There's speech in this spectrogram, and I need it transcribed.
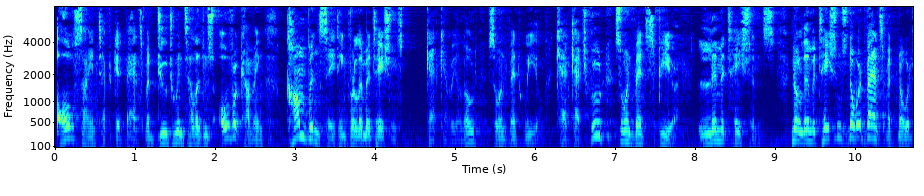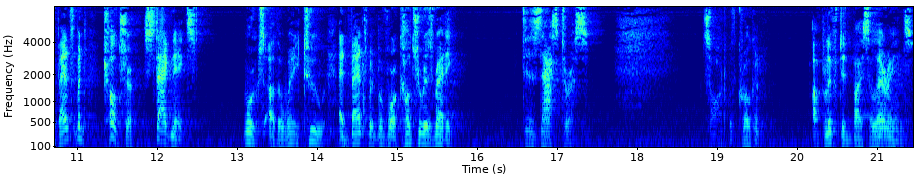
All scientific advancement due to intelligence overcoming, compensating for limitations. Can't carry a load, so invent wheel. Can't catch food, so invent spear. Limitations. No limitations, no advancement. No advancement, culture stagnates. Works other way, too. Advancement before culture is ready. Disastrous. Saw it with Krogan. Uplifted by Salarians.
